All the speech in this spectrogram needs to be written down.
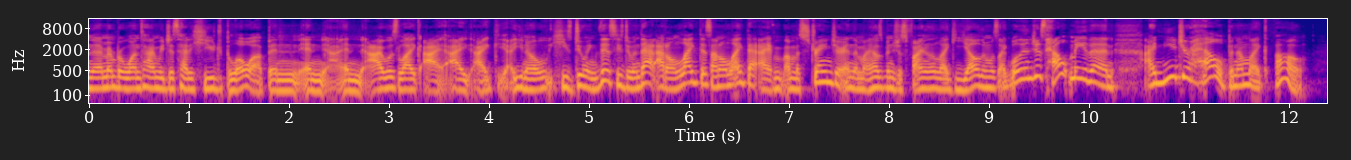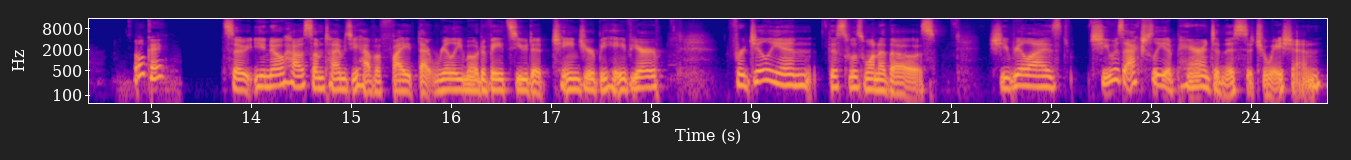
And I remember one time we just had a huge blow up, and and and I was like, I, I, I, you know, he's doing this, he's doing that. I don't like this, I don't like that. I'm, I'm a stranger. And then my husband just finally like yelled and was like, well, then just help me. Then I need your help. And I'm like, oh, okay. So you know how sometimes you have a fight that really motivates you to change your behavior. For Jillian, this was one of those. She realized she was actually a parent in this situation.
